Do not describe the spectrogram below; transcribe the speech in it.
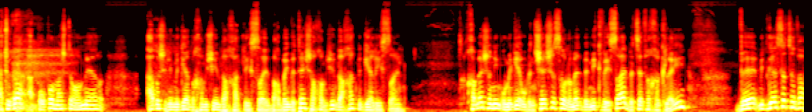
אתה יודע, אפרופו מה שאתה אומר, אבא שלי מגיע ב-51 לישראל, ב-49 או 51 מגיע לישראל. חמש שנים, הוא מגיע, הוא בן 16, הוא לומד במקווה ישראל, בית ספר חקלאי, ומתגייס לצבא.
